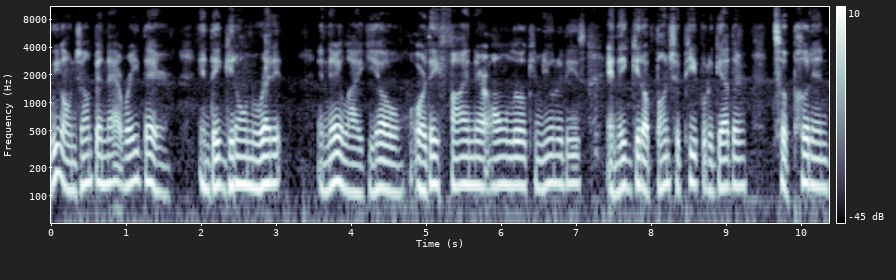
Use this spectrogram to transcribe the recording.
we gonna jump in that right there and they get on reddit and they're like yo or they find their own little communities and they get a bunch of people together to put in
